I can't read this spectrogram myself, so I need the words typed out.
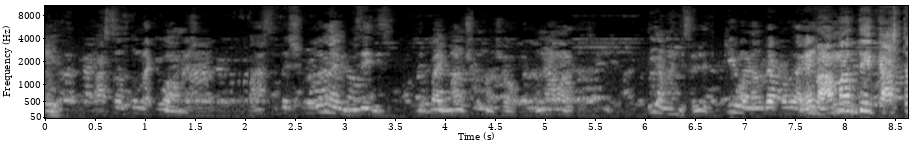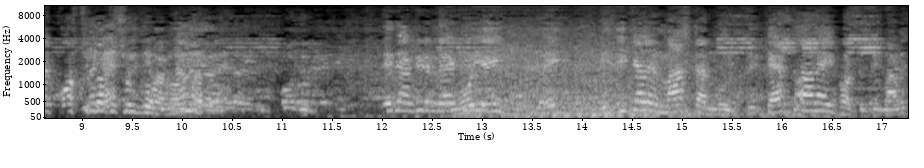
আস্তে আস্তে তোমরা কেউ আমার আস্তে শুরু করে আমি বুঝিয়ে দিছি যে ভাই মানুষ না সহকারে মানে আমার কোনো দিয়ে কাজটা এই ডিজিটালের মাস্টার বই তুই ক্যাট তো আনাই করতো তুই মানুষ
